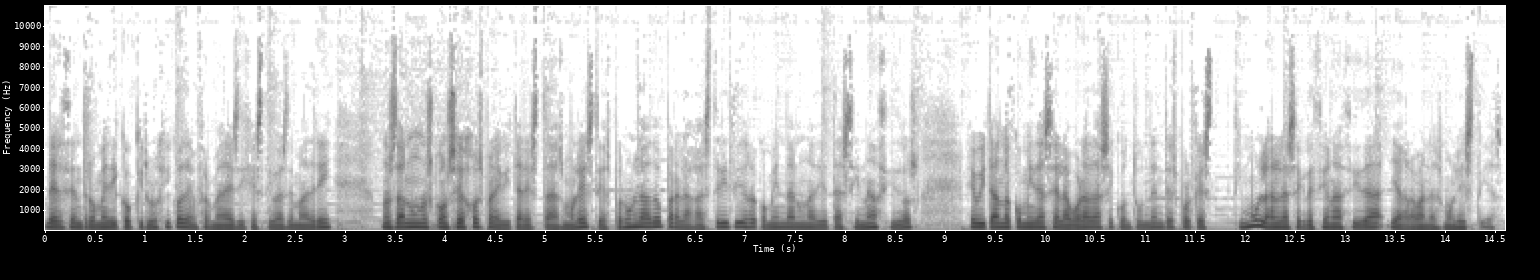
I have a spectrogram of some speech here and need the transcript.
del Centro Médico Quirúrgico de Enfermedades Digestivas de Madrid nos dan unos consejos para evitar estas molestias. Por un lado, para la gastritis recomiendan una dieta sin ácidos, evitando comidas elaboradas y contundentes porque estimulan la secreción ácida y agravan las molestias.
